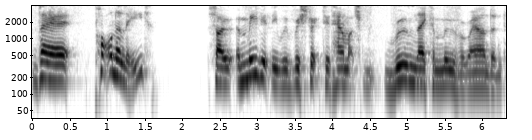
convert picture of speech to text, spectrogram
they're put on a lead. So immediately we've restricted how much room they can move around and,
